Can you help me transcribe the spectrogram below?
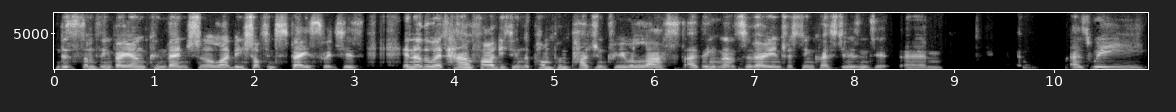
And does something very unconventional like being shot into space, which is, in other words, how far do you think the pomp and pageantry will last? I think that's a very interesting question, isn't it? Um, as we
